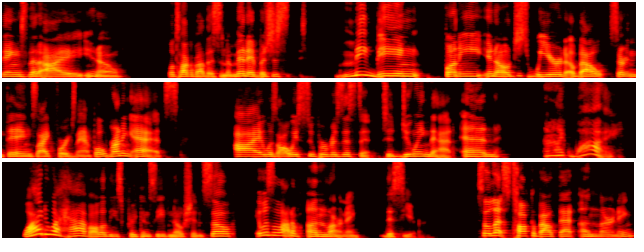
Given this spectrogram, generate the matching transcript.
things that I, you know, we'll talk about this in a minute, but just me being funny, you know, just weird about certain things. Like, for example, running ads. I was always super resistant to doing that. And I'm like, why? Why do I have all of these preconceived notions? So it was a lot of unlearning this year. So let's talk about that unlearning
